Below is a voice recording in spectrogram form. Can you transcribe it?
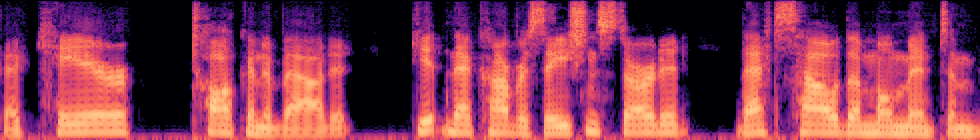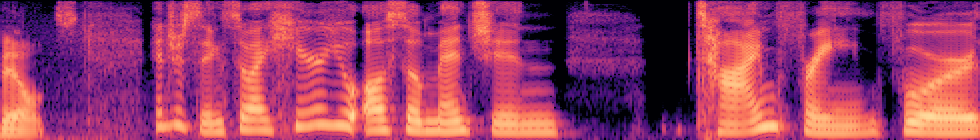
that care, talking about it, getting that conversation started. That's how the momentum builds. Interesting. So I hear you also mention time frame for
